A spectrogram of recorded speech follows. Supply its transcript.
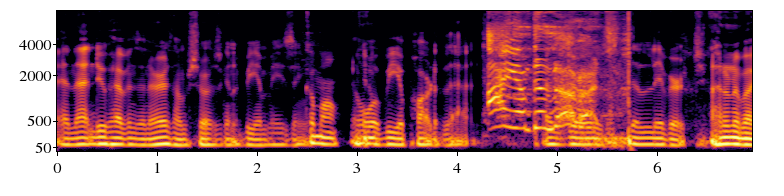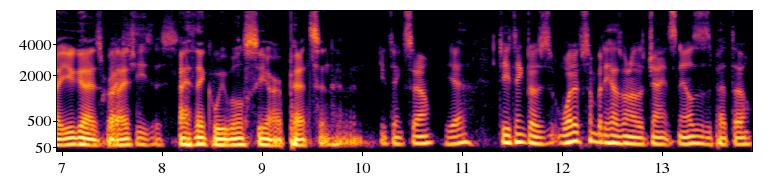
and that new heavens and earth, I'm sure is going to be amazing. Come on. and we'll be a part of that. I am delivered. Delivered. I don't know about you guys, but I, Jesus. I think we will see our pets in heaven. You think so? Yeah, Do you think those? What if somebody has one of those giant snails as a pet, though?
